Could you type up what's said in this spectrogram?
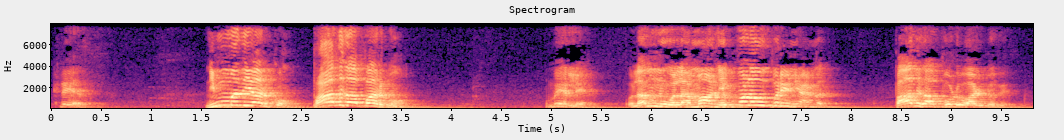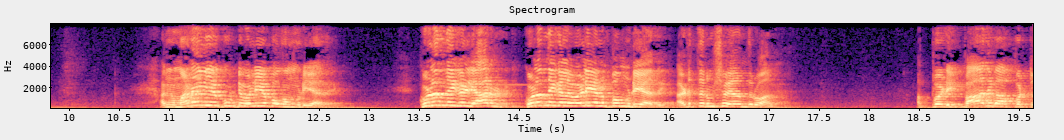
கிடையாது. நிம்மதியா இருக்கும் பாதுகாப்பா இருக்கும். உண்மையா இல்லையா? உலம் உலமான் எவ்வளவு பெரிய ஞாபகம் பாதுகாப்போடு வாழ்வது. அங்க மனைவியை கூப்பிட்டு வெளியே போக முடியாது. குழந்தைகள் யார் குழந்தைகளை வெளியே அனுப்ப முடியாது. அடுத்த நிமிஷம் இறந்துருவாங்க. அப்படி பாதுகாப்பற்ற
